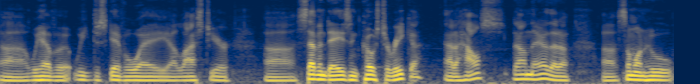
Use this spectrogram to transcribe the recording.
uh, we have. A, we just gave away uh, last year. Uh, seven days in Costa Rica at a house down there that a uh, someone who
